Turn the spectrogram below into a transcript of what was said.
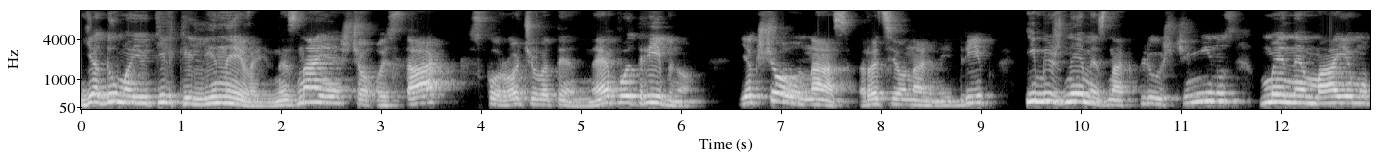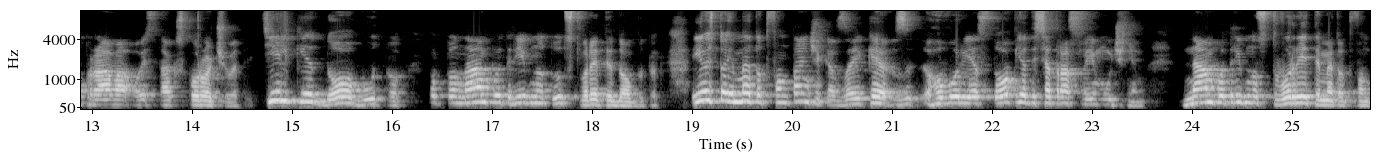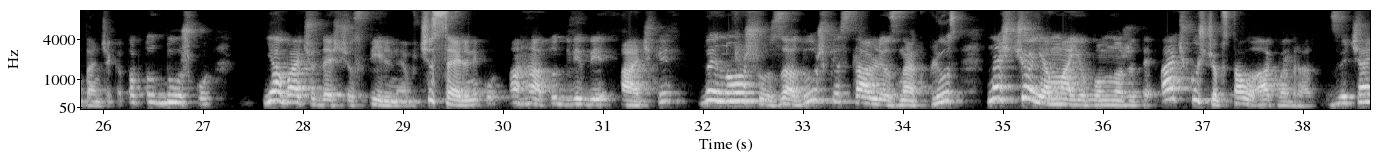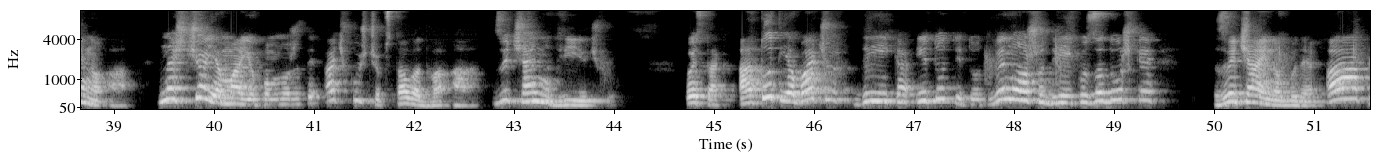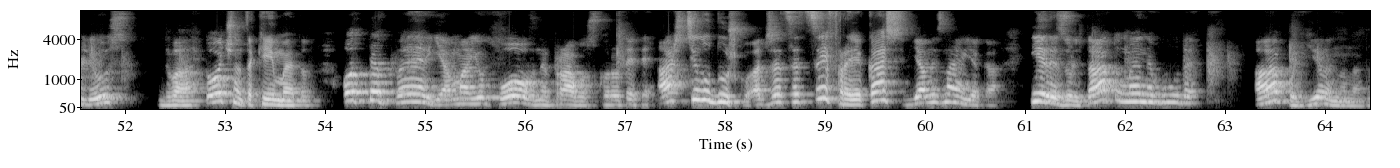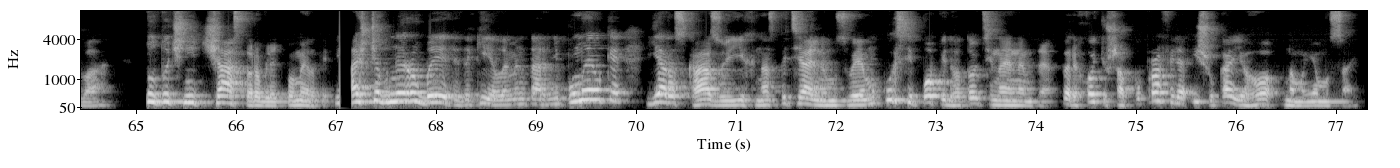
Я думаю, тільки лінивий не знає, що ось так скорочувати не потрібно. Якщо у нас раціональний дріб і між ними знак плюс чи мінус, ми не маємо права ось так скорочувати. Тільки добуток. Тобто нам потрібно тут створити добуток. І ось той метод фонтанчика, за яке з- говорю я 150 разів своїм учням, нам потрібно створити метод фонтанчика, тобто дужку. Я бачу дещо спільне в чисельнику. Ага, тут дві бі ачки. Виношу за дужки, ставлю знак плюс. На що я маю помножити ачку, щоб стало а квадрат? Звичайно, а. На що я маю помножити ачку, щоб стало 2а? Звичайно, двіючку. Ось так. А тут я бачу двійка, і тут, і тут. Виношу двійку за дужки. Звичайно, буде а плюс 2. Точно такий метод. От тепер я маю повне право скоротити аж цілу дужку, адже це цифра якась, я не знаю яка. І результат у мене буде а поділено на 2. Тут учні часто роблять помилки. А щоб не робити такі елементарні помилки, я розказую їх на спеціальному своєму курсі по підготовці на НМТ. Переходь у шапку профіля і шукай його на моєму сайті.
